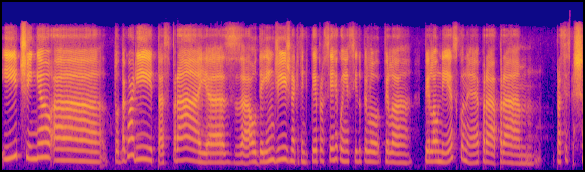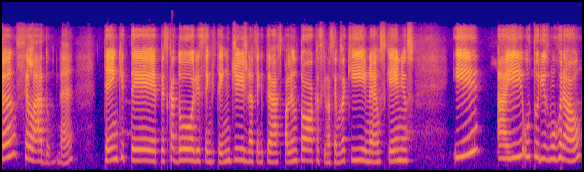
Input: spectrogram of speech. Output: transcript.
e tinha a, toda a guarita, as praias, a aldeia indígena que tem que ter para ser reconhecido pelo, pela pela Unesco, né, para ser chancelado, né? Tem que ter pescadores, tem que ter indígenas, tem que ter as paleontocas que nós temos aqui, né, os cânions. E aí o turismo rural,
